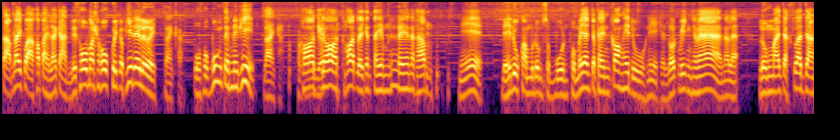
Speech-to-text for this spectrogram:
13 ไร่กว่าเข้าไปแล้วกัน หรือโทรมาโทรคุยกับพี่ได้เลยใช่ครับโอ้ผมบุ้งเต็มเลยพี่ได้ครับทอดยอดทอดอะไรกันเต็มเลยนะครับ นี่เดี๋ยวให้ดูความอุดมสมบูรณ์ผมพยายามจะแพนกล้องให้ดูนี่เห็นรถวิ่งใช่ไหมนั่นแหละลงมาจากลาดยาง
